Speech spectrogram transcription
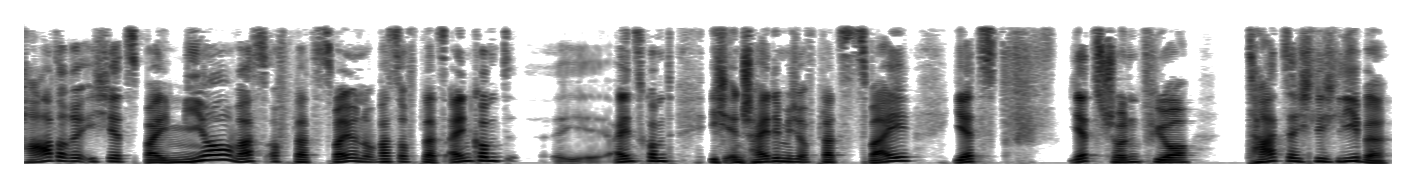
hadere ich jetzt bei mir, was auf Platz zwei und was auf Platz ein kommt, äh, eins kommt. Ich entscheide mich auf Platz zwei jetzt, jetzt schon für tatsächlich Liebe.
